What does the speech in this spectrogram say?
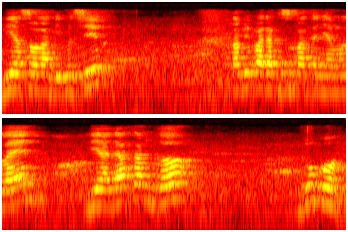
Dia sholat di masjid, tapi pada kesempatan yang lain dia datang ke dukun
